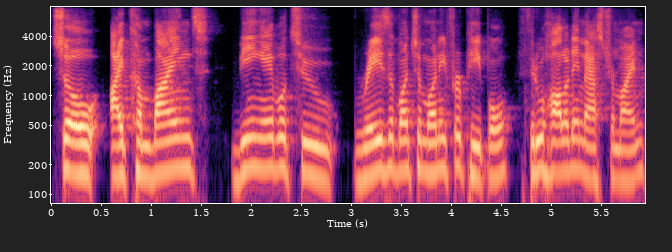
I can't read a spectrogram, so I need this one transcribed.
So I combined being able to raise a bunch of money for people through Holiday Mastermind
